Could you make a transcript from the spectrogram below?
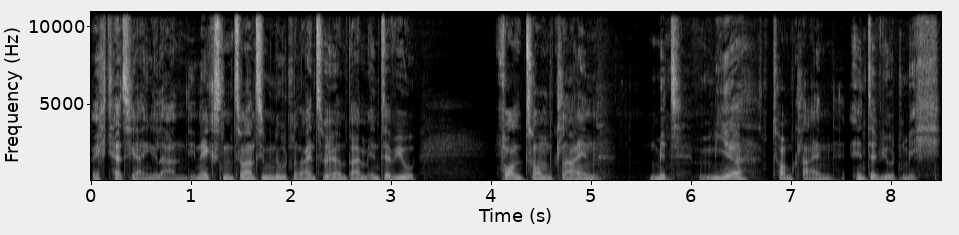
recht herzlich eingeladen, die nächsten 20 Minuten reinzuhören beim Interview von Tom Klein mit mir. Tom Klein interviewt mich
